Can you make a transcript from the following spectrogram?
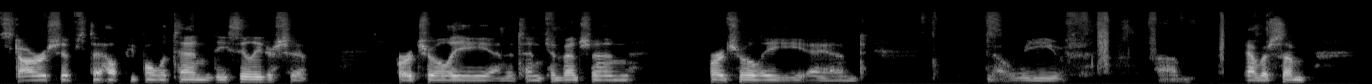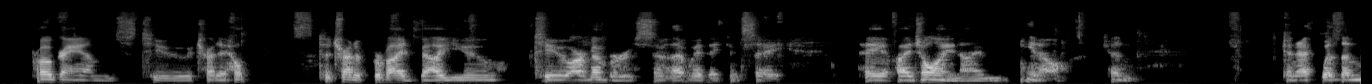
scholarships to help people attend DC leadership virtually and attend convention virtually. And you know we've um, established some programs to try to help to try to provide value to our members so that way they can say hey if i join i'm you know can connect with an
